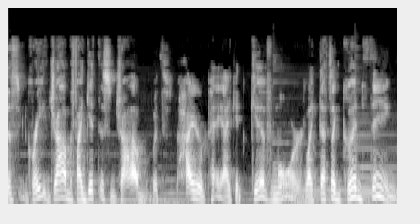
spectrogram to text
this great job. If I get this job with higher pay, I could give more. Like, that's a good thing.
